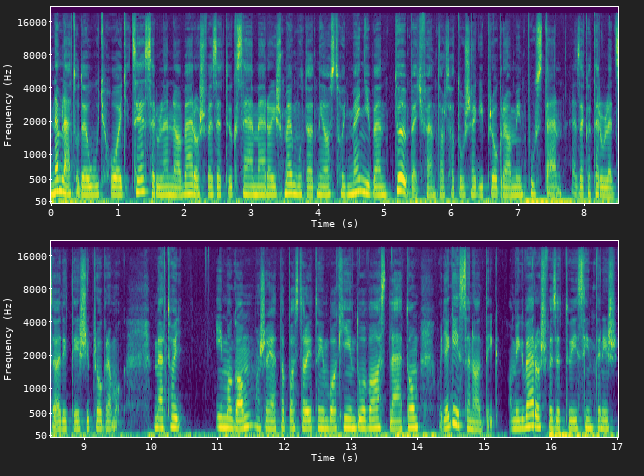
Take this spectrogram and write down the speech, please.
nem látod-e úgy, hogy célszerű lenne a városvezetők számára is megmutatni azt, hogy mennyiben több egy fenntarthatósági program, mint pusztán ezek a területzöldítési programok? Mert hogy én magam, a saját tapasztalataimból kiindulva azt látom, hogy egészen addig, amíg városvezetői szinten is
